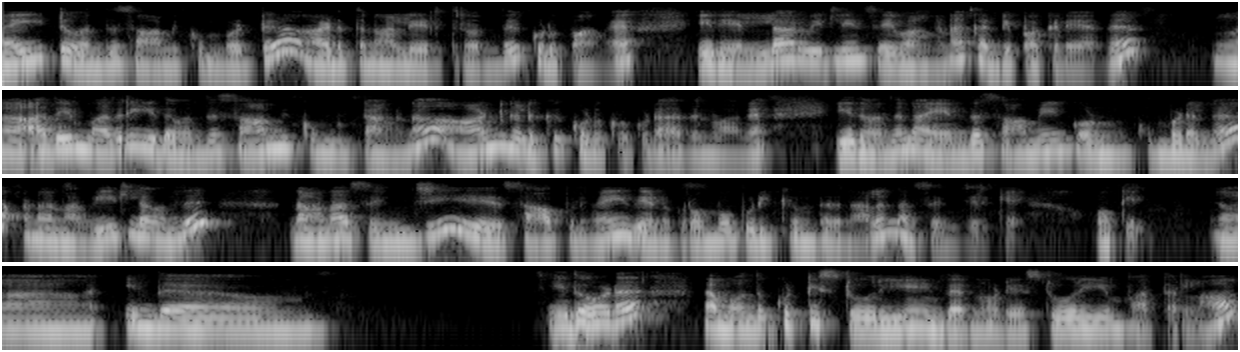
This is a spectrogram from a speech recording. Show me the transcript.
நைட்டு வந்து சாமி கும்பிட்டு அடுத்த நாள் எடுத்துகிட்டு வந்து கொடுப்பாங்க. இது எல்லார் வீட்லேயும் செய்வாங்கன்னா கண்டிப்பாக கிடையாது. அதே மாதிரி இதை வந்து சாமி கும்பிட்டாங்கன்னா ஆண்களுக்கு கொடுக்கக்கூடாதுன்னுவாங்க இதை வந்து நான் எந்த சாமியும் கும்பிடலை. ஆனால் நான் வீட்டில் வந்து நானாக செஞ்சு சாப்பிடுவேன். இது எனக்கு ரொம்ப பிடிக்குன்றதுனால நான் செஞ்சுருக்கேன். ஓகே இந்த இதோட நம்ம வந்து குட்டி ஸ்டோரியும் இதனுடைய ஸ்டோரியும் பார்த்துடலாம்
